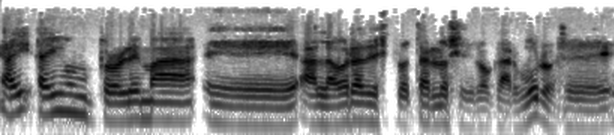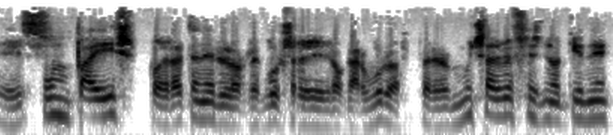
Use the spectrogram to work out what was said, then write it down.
hay, hay un problema eh, a la hora de explotar los hidrocarburos. Eh, eh, un país podrá tener los recursos de hidrocarburos, pero muchas veces no tiene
